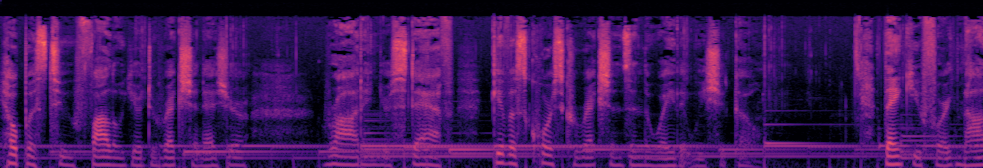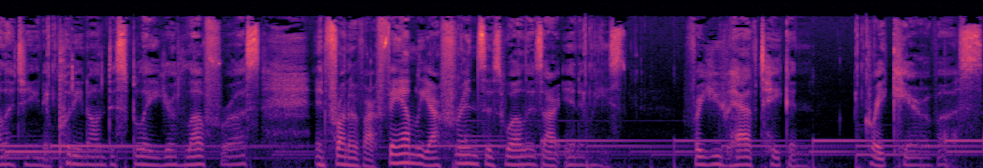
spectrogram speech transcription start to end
Help us to follow your direction as your rod and your staff give us course corrections in the way that we should go. Thank you for acknowledging and putting on display your love for us in front of our family, our friends, as well as our enemies. For you have taken great care of us.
